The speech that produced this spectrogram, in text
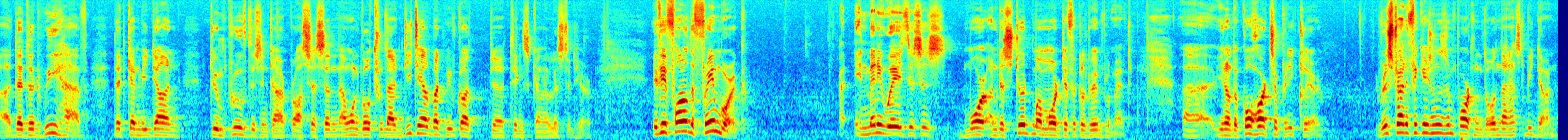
uh, that, that we have, that can be done to improve this entire process. And I won't go through that in detail, but we've got uh, things kind of listed here. If you follow the framework, in many ways, this is more understood, more, more difficult to implement. Uh, you know, the cohorts are pretty clear. Risk stratification is important, though, and that has to be done.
